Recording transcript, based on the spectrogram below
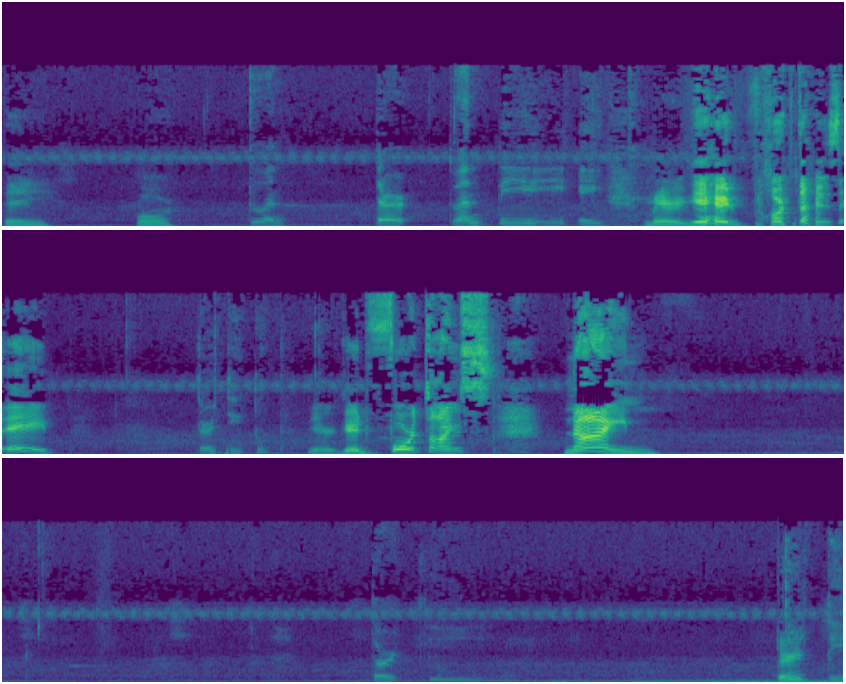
three, four. twen- thir- twenty-eight, Very good. Four times eight. thirty-two, Very good. Four times nine. thirty, Thirty. thirty,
